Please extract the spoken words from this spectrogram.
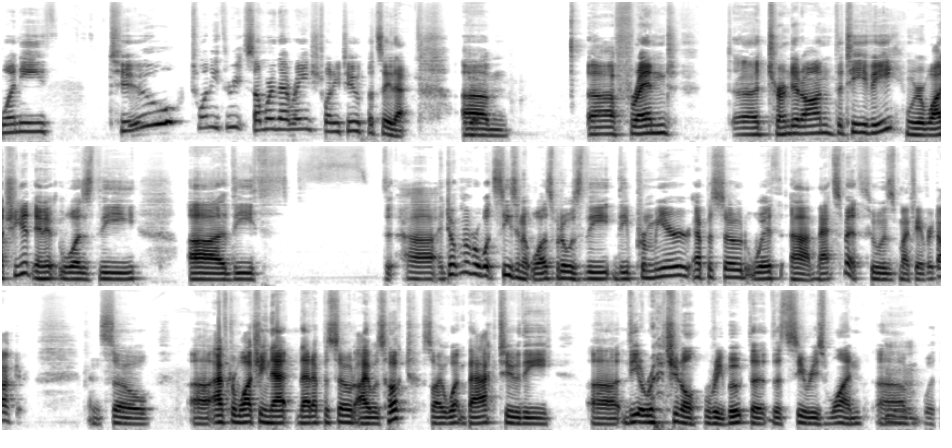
22, 23, somewhere in that range, 22, let's say that. Yeah. Um a friend uh turned it on the TV. We were watching it and it was the uh the th- uh, I don't remember what season it was, but it was the the premiere episode with uh, Matt Smith, who is my favorite Doctor. And so uh, after watching that that episode, I was hooked. So I went back to the uh, the original reboot, the the series one um, with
